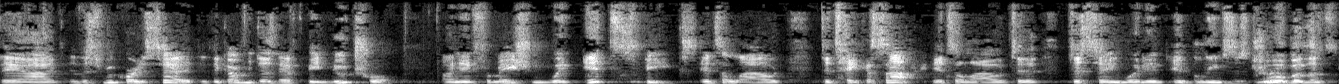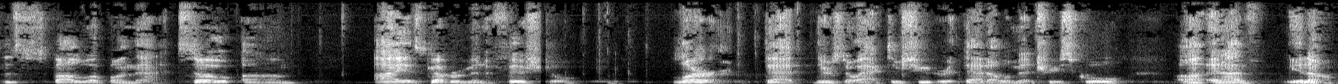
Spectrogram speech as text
that the Supreme Court has said the government doesn't have to be neutral on information. When it speaks, it's allowed to take a side. It's allowed to to say what it, it believes is true. Well, but let's let's follow up on that. So um, I, as government official, learned that there's no active shooter at that elementary school, uh, and I've you know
